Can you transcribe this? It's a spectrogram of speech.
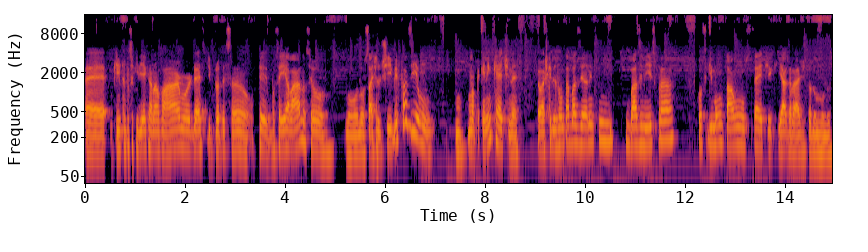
é, o que, que você queria que a nova Armor desse de proteção. Você, você ia lá no seu no, no site do Tibia e fazia um, uma pequena enquete, né? Eu acho que eles vão estar tá baseando em, com base nisso para conseguir montar um set que agrade todo mundo.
